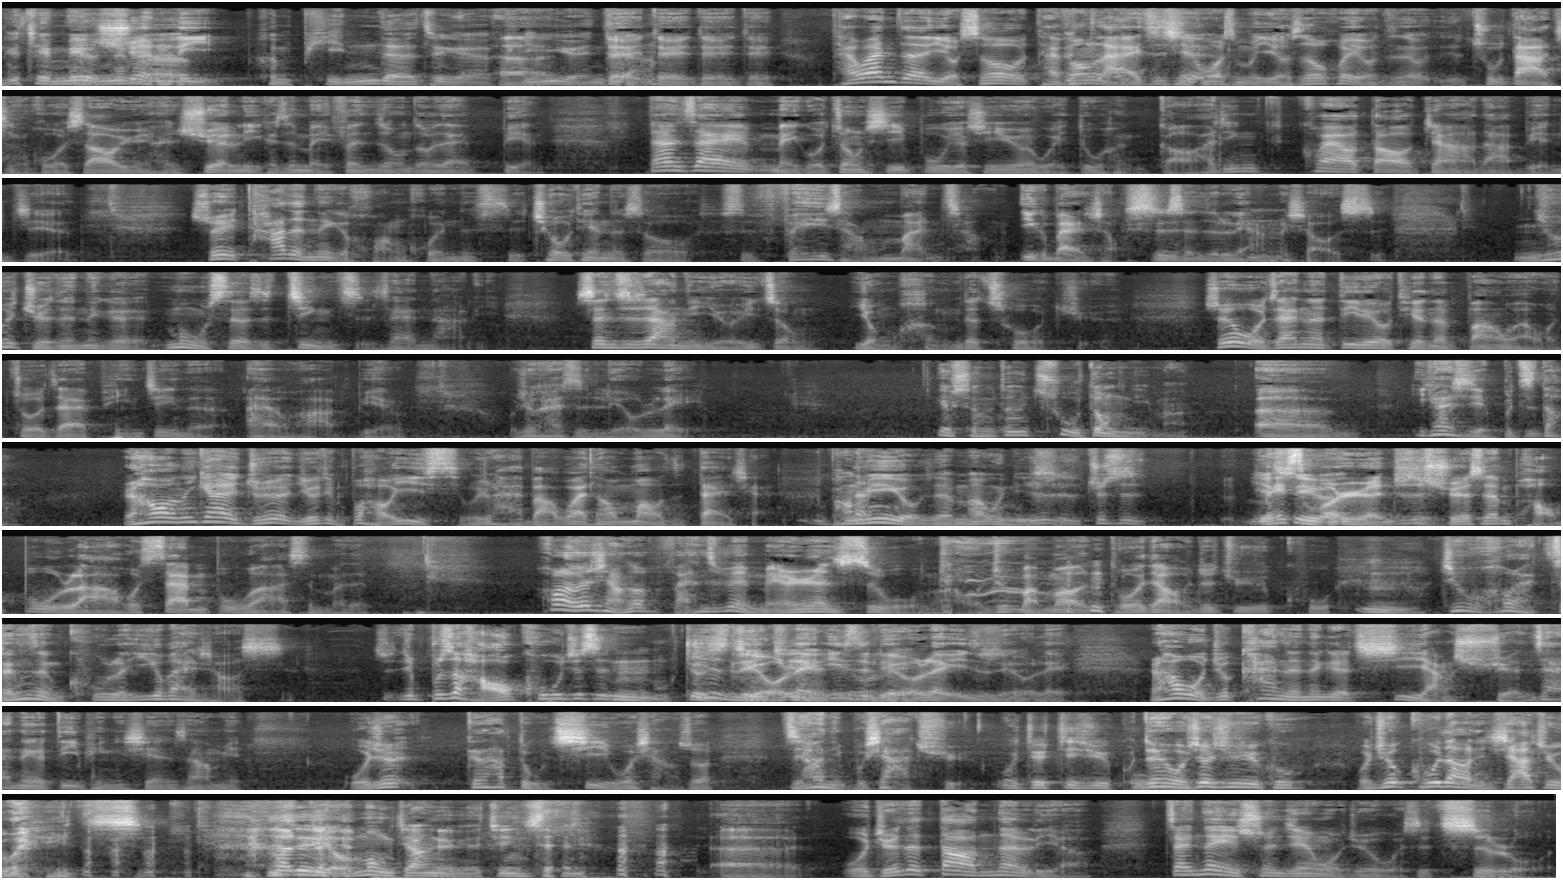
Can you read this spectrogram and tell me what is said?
而且没有那个绚丽、很平的这个平原。对对对对，台湾的有时候台风来之前或什么，有时候会有这种出大景，火烧云很绚丽，可是每分钟都在变。但是在美国中西部，尤其因为纬度很高，它已经快要到加拿大边界了，所以它的那个黄昏是秋天的时候是非常漫长，一个半小时甚至两个小时，你就会觉得那个暮色是静止在那里，甚至让你有一种永恒的错觉。所以我在那第六天的傍晚，我坐在平静的爱荷华边，我就开始流泪。有什么东西触动你吗？呃，一开始也不知道，然后一开始觉得有点不好意思，我就还把外套帽子戴起来。旁边有人吗？问题是就是没什么人，就是学生跑步啦或散步啊什么的。后来我就想说，反正这边也没人认识我嘛，我就把帽子脱掉，我就继续哭。嗯，结果后来整整哭了一个半小时。就就不是嚎哭，就是一直流泪，一直流泪，一直流泪。然后我就看着那个夕阳悬在那个地平线上面，我就跟他赌气，我想说，只要你不下去，我就继续哭。对，我就继续哭，我就哭到你下去为止。他是有孟姜女的精神。呃，我觉得到那里啊，在那一瞬间，我觉得我是赤裸的。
